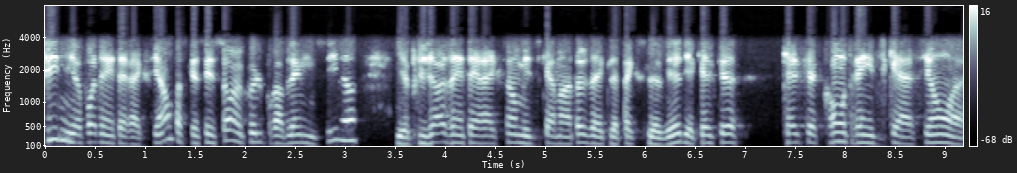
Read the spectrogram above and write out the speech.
s'il n'y a pas d'interaction, parce que c'est ça un peu le problème aussi. Là. Il y a plusieurs interactions médicamenteuses avec le Paxlovid. Il y a quelques quelques contre-indications euh,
